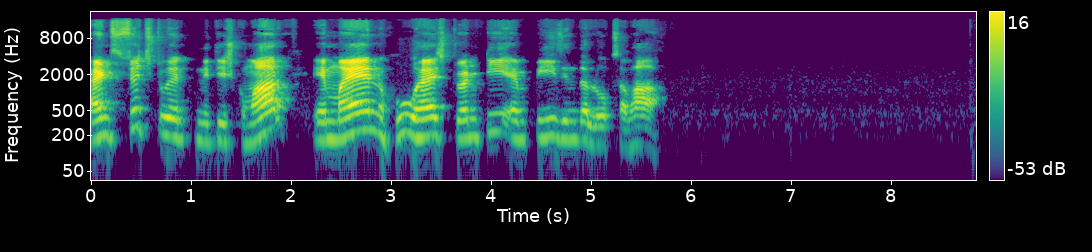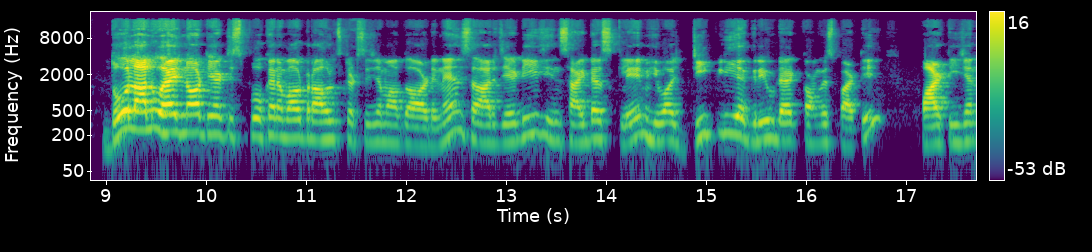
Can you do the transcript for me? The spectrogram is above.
and switch to Nitish Kumar, a man who has 20 MPs in the Lok Sabha. Though Lalu has not yet spoken about Rahul's criticism of the ordinance, RJD's insiders claim he was deeply aggrieved at Congress party partisan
